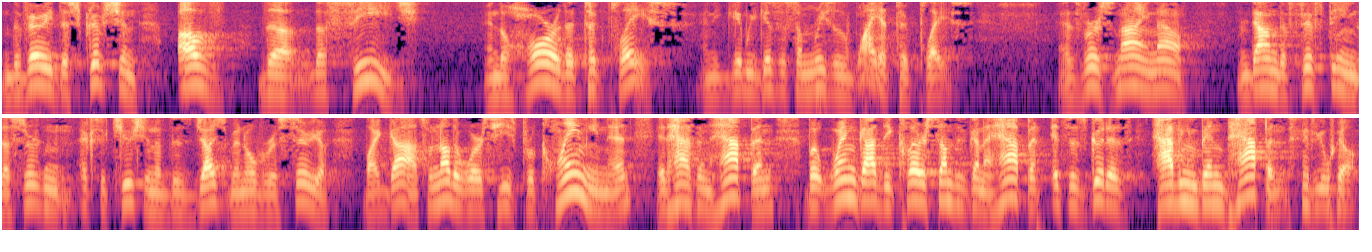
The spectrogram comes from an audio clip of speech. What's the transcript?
the very description of the, the siege and the horror that took place. And he, he gives us some reasons why it took place. As verse 9 now, down to 15, the certain execution of this judgment over Assyria by God. So, in other words, he's proclaiming it. It hasn't happened, but when God declares something's going to happen, it's as good as having been happened, if you will.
